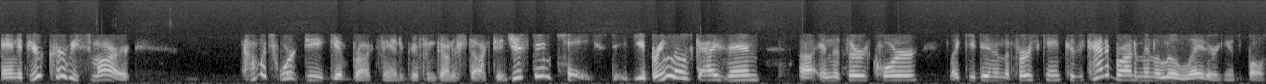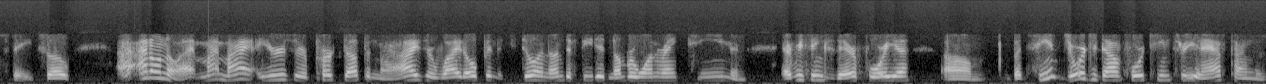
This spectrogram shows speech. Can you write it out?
And if you're Kirby Smart, how much work do you give Brock Vandagriff and Gunnar Stockton, just in case? Do you bring those guys in uh, in the third quarter like you did in the first game? Because you kind of brought them in a little later against Ball State. So I, I don't know. I, my my ears are perked up and my eyes are wide open. It's still an undefeated number one ranked team, and everything's there for you. Um, but seeing Georgia down 14-3 at halftime was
